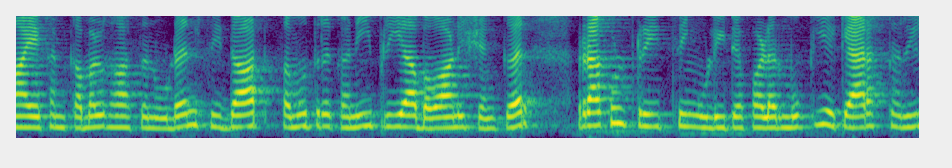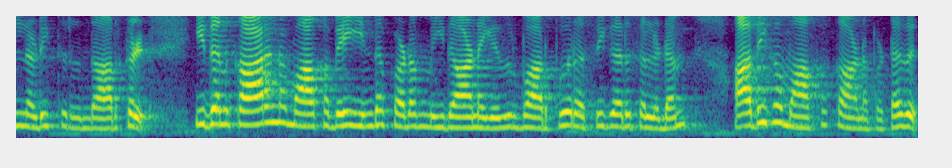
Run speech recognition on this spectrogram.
நாயகன் கமல்ஹாசனுடன் சித்தார்த் சமுத்திரகனி பிரியா பவானி சங்கர் ரகுல் பிரீத் சிங் உள்ளிட்ட பலர் முக்கிய கேரக்டரில் நடித்திருந்தார்கள். இதன் காரணமாகவே இந்த படம் மீதான எதிர்பார்ப்பு ரசிகர்களிடம் அதிகமாக காணப்பட்டது.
